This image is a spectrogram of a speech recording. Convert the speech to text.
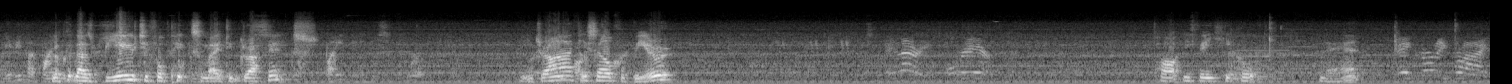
find Look at those beautiful pixelated graphics. bite me in his throat. You drive yourself up here, Hey, Larry, over here. park your vehicle there. Hey, curly fries,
